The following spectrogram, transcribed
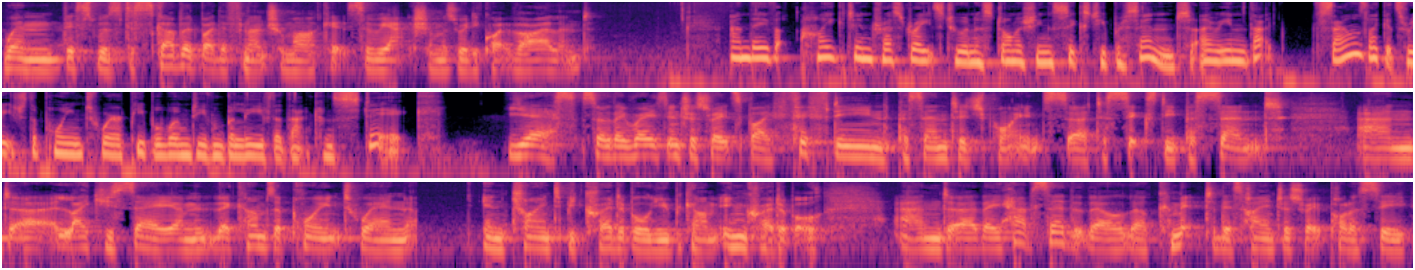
When this was discovered by the financial markets, the reaction was really quite violent. And they've hiked interest rates to an astonishing 60%. I mean, that sounds like it's reached the point where people won't even believe that that can stick. Yes, so they raised interest rates by 15 percentage points uh, to 60%. And uh, like you say, I mean, there comes a point when in trying to be credible, you become incredible. And uh, they have said that they'll, they'll commit to this high interest rate policy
